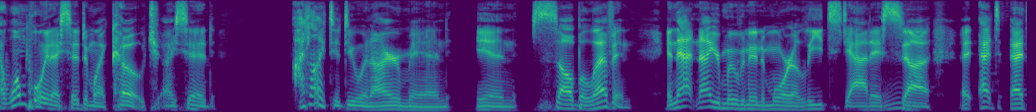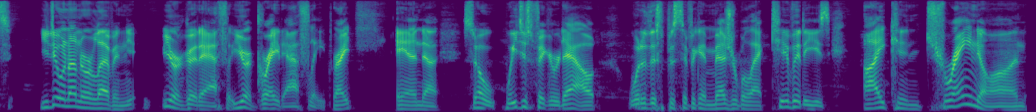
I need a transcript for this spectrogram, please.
at one point I said to my coach, I said, I'd like to do an Ironman in sub 11 and that now you're moving into more elite status. Uh, that's that's you doing under eleven. you- You're a good athlete. You're a great athlete, right? And uh, so we just figured out what are the specific and measurable activities I can train on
